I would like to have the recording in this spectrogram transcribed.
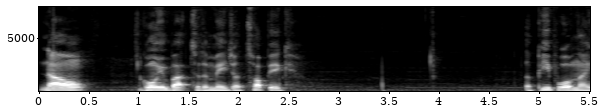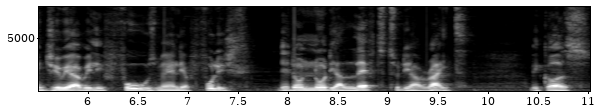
Now, going back to the major topic, the people of Nigeria are really fools, man. They're foolish. They don't know their left to their right. Because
